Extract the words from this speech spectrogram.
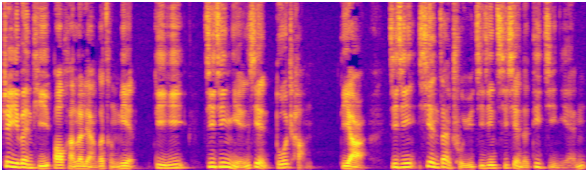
这一问题包含了两个层面：第一，基金年限多长；第二。基金现在处于基金期限的第几年？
